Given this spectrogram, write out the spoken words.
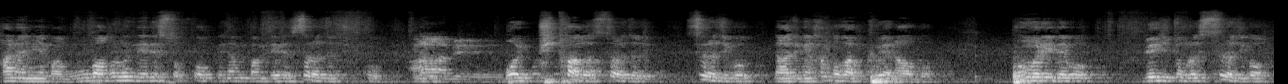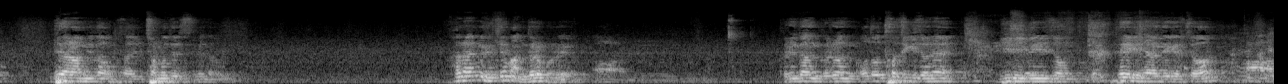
하나님이 막 우박으로 내려 쏟고 그냥 막 내려 쓰러져 죽고 그냥 아, 네. 뭘 퀴토하고 쓰러져 쓰러지고 나중에 항복하고 교회 나오고 벙어리 되고 뇌지 쪽으로 쓰러지고 미안합니다 목사님 잘못했습니다 하나님이 그렇게 만들어 버려요. 아, 그러니까 그런 얻어 터지기 전에 미리 미리 좀 회개해야 되겠죠. 네. 아,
